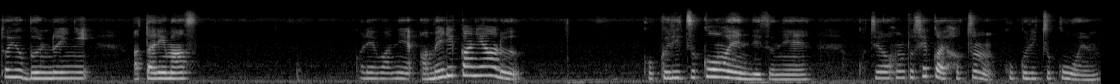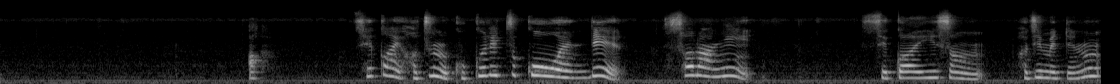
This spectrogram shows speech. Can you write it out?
という分類に当たります。これはねアメリカにある国立公園ですね。こちらほんと世界初の国立公園。あ世界初の国立公園でさらに世界遺産初めての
